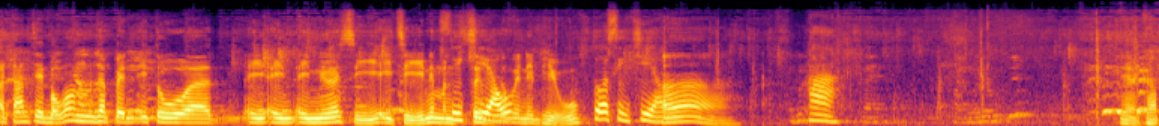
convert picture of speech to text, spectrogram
อาจารย์เจตบอกว่ามันจะเป็นไอตัวไอไอไอเนื้อสีไอสีเนี่ยมันสีซึมเขียวเข้าไปในผิว ตัวสีเขียวอ่าค่ะ เนี่ยครับ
